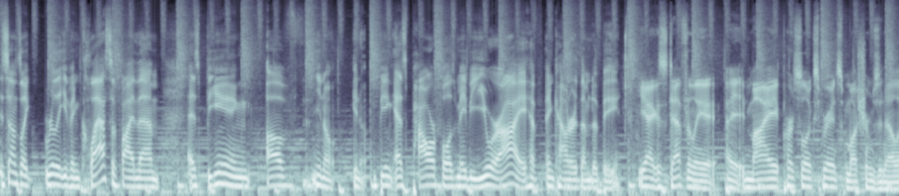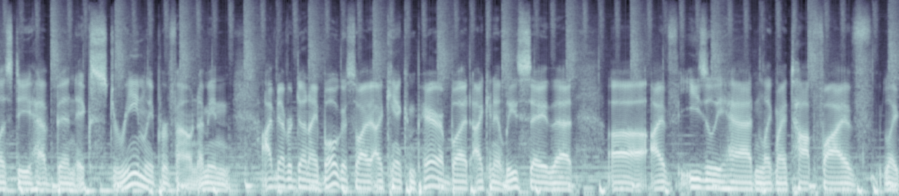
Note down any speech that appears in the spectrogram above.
it sounds like, really even classify them as being of, you know, you know, being as powerful as maybe you or I have encountered them to be. Yeah, because definitely, in my personal experience, mushrooms and LSD have been extremely profound. I mean, I've never done iboga, so I, I can't compare, but I can at least say that uh, I've easily had like my top five like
